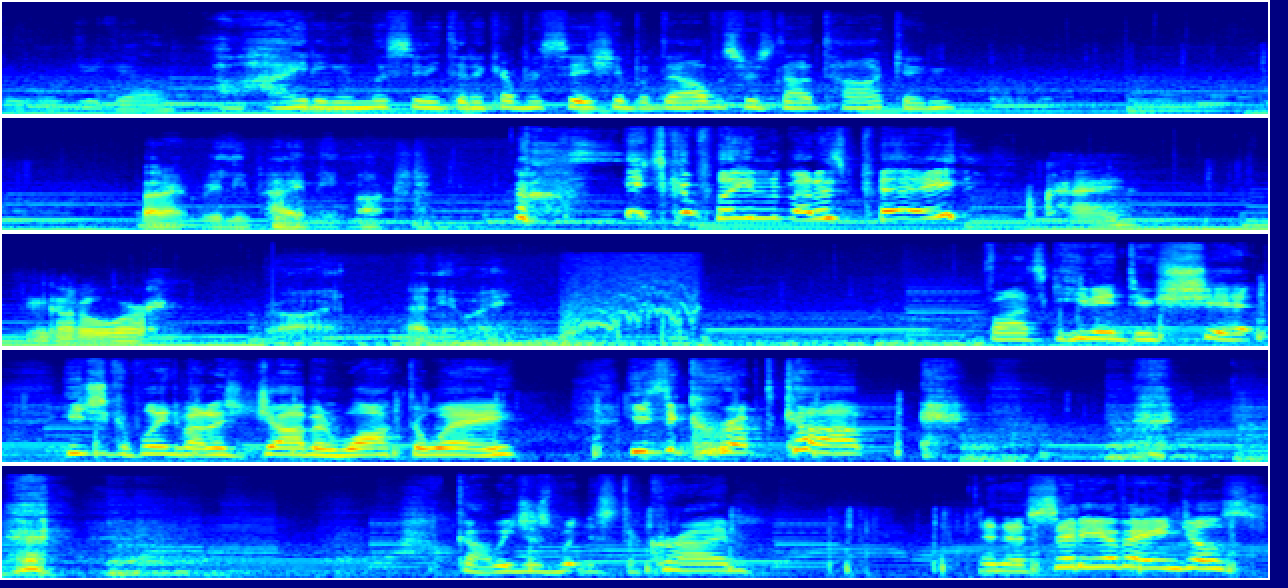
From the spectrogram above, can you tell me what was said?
Where'd you go? I'm hiding and listening to the conversation, but the officer's not talking. They don't really pay me much. He's complaining about his pay. Okay. You go to work. Right. Anyway. Vonsky, he didn't do shit. He just complained about his job and walked away. He's a corrupt cop. God, we just witnessed a crime. In the City of Angels.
